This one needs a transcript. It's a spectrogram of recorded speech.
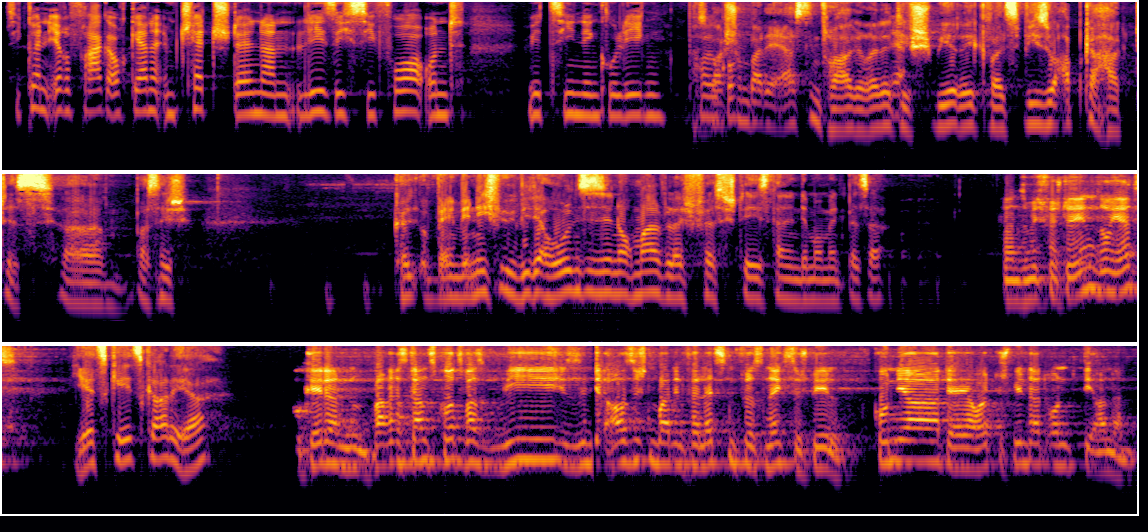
Sie können Ihre Frage auch gerne im Chat stellen, dann lese ich sie vor und wir ziehen den Kollegen Paul. Das war schon bei der ersten Frage relativ ja. schwierig, weil es wie so abgehackt ist. Äh, was nicht. Wenn wir nicht, wiederholen Sie sie nochmal, vielleicht verstehe ich es dann in dem Moment besser. Können Sie mich verstehen, so jetzt? Jetzt geht's gerade, ja. Okay, dann mache ich ganz kurz was. Wie sind die Aussichten bei den Verletzten fürs nächste Spiel? Kunja, der ja heute gespielt hat, und die anderen.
